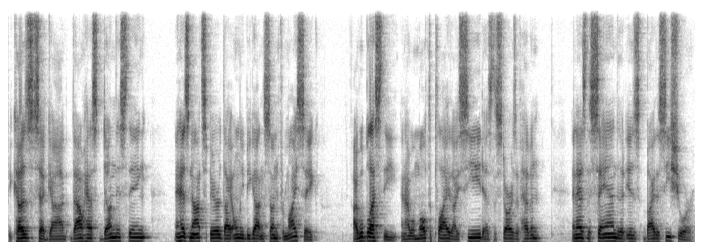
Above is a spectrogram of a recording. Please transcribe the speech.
Because, said God, thou hast done this thing, and hast not spared thy only begotten Son for my sake, I will bless thee, and I will multiply thy seed as the stars of heaven, and as the sand that is by the seashore.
